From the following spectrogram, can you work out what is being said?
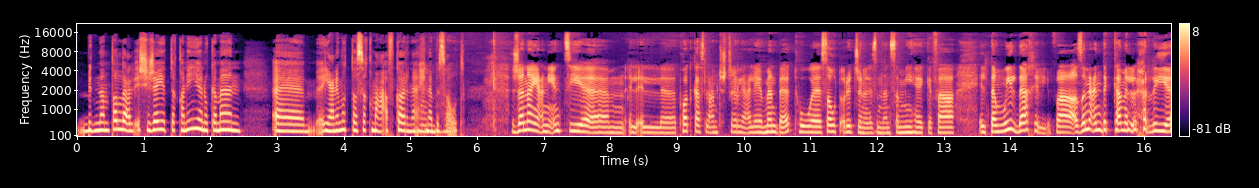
بدنا نطلع الإشي جيد تقنيا وكمان آه، يعني متسق مع أفكارنا إحنا بصوت. جنى يعني أنت البودكاست اللي عم تشتغلي عليه منبت هو صوت أوريجينال لازم نسميه هيك فالتمويل داخلي. فأظن عندك كامل الحرية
